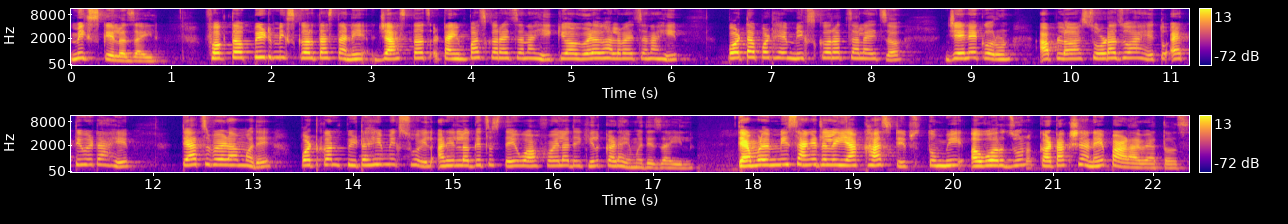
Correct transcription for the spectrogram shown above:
मिक्स केलं जाईल. फक्त पीठ मिक्स करत असताना जास्तच टाईमपास करायचं नाही किंवा वेळ घालवायचा नाही. पटापट हे मिक्स करत चालायचं जेणेकरून आपला सोडा जो आहे तो ॲक्टिवेट आहे. त्याच वेळामध्ये पटकन पीठही मिक्स होईल आणि लगेचच ते वाफवायला देखील कढाईमध्ये जाईल. त्यामुळे मी सांगितलेल्या या खास टिप्स तुम्ही आवर्जून कटाक्षाने पाळाव्यातच.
